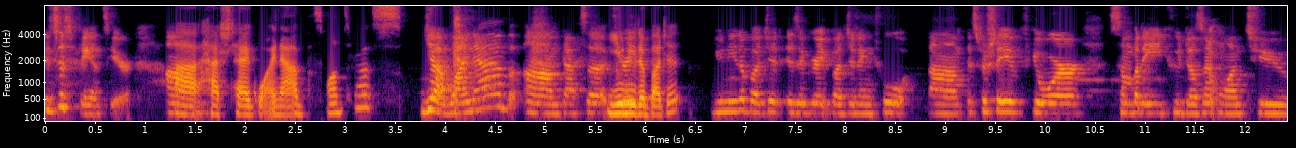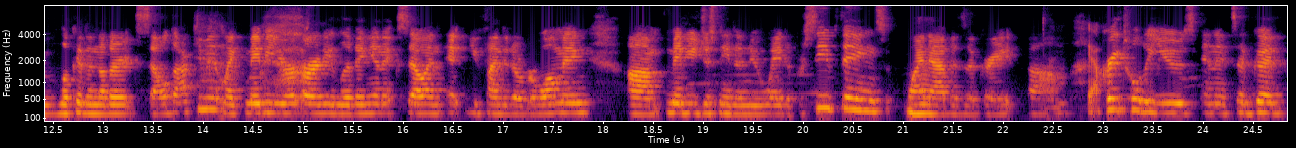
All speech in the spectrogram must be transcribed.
It's just fancier. Um, Uh, hashtag YNAB sponsor us. yeah, YNAB, um, that's a You great- need a budget. You need a budget is a great budgeting tool um, especially if you're somebody who doesn't want to look at another excel document. Like maybe you're already living in excel and it, you find it overwhelming. Um, maybe you just need a new way to perceive things. Ynab is a great um, Yeah. great tool to use and it's a good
